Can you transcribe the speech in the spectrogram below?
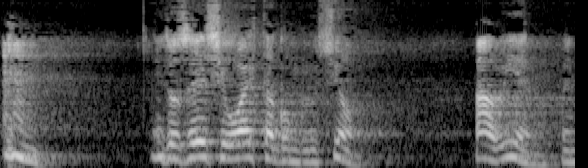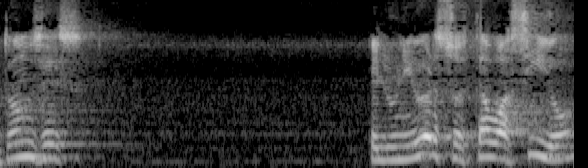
entonces él llegó a esta conclusión. Ah, bien, entonces el universo está vacío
